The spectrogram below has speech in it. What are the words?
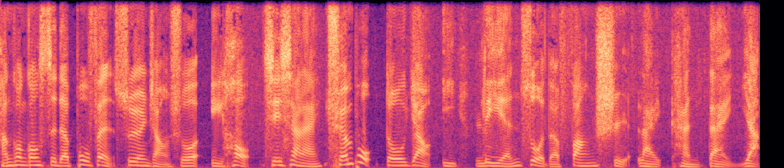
航空公司的部分，苏院长说，以后接下来全部都要以连坐的方式来看待呀。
